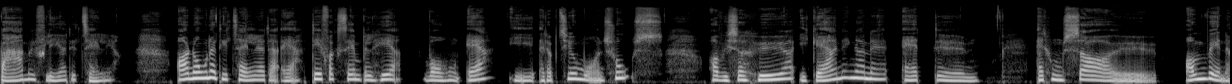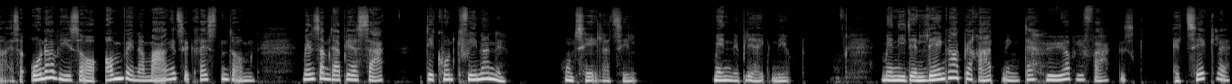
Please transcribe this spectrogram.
bare med flere detaljer. Og nogle af de detaljer, der er, det er for eksempel her, hvor hun er i adoptivmorens hus, og vi så hører i gerningerne, at, øh, at hun så øh, omvender, altså underviser og omvender mange til kristendommen, men som der bliver sagt, det er kun kvinderne, hun taler til. Mændene bliver ikke nævnt. Men i den længere beretning, der hører vi faktisk, at Tekla,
